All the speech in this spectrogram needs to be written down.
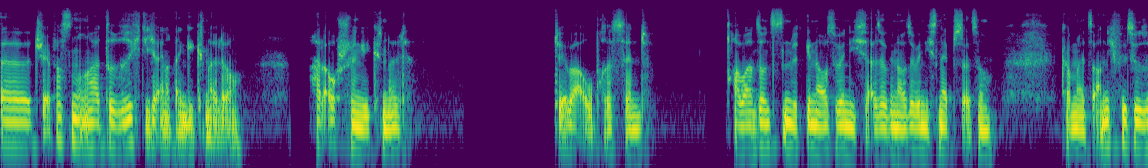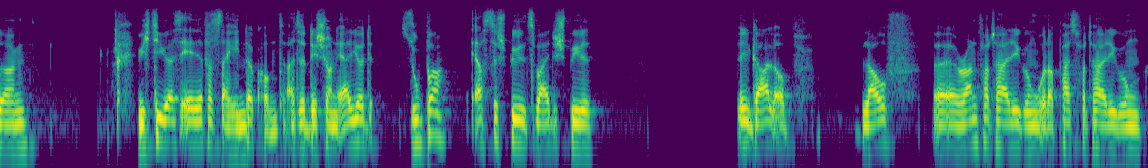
äh, Jefferson und hat richtig einen reingeknallt auch. Hat auch schön geknallt. Der war auch präsent. Aber ansonsten wird genauso wenig, also genauso wenig Snaps, also kann man jetzt auch nicht viel zu sagen. Wichtiger ist eher, was dahinter kommt. Also Deshaun Elliott, super. Erstes Spiel, zweites Spiel. Egal ob Lauf, äh, Run-Verteidigung oder Passverteidigung.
